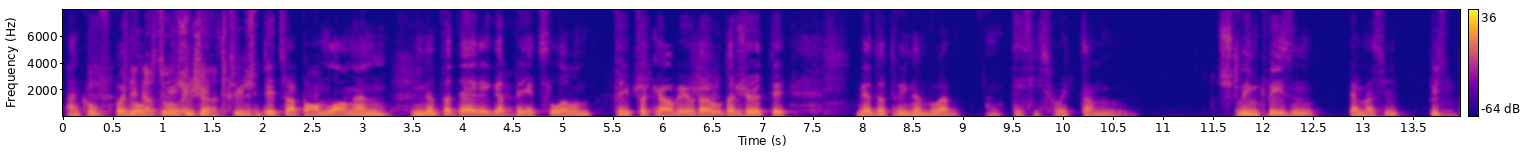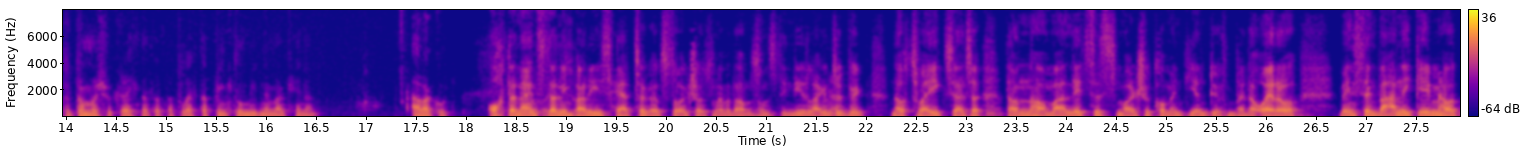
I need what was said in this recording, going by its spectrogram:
Ein Kopfball macht zwischen die, zwischen die zwei baumlangen Innenverteidiger. Betzel und Pfeffer, glaube ich, oder, oder Schöte, wer da drinnen war. Und das ist halt dann schlimm gewesen, weil man sie bis, da haben wir schon gerechnet, dass man vielleicht ein Pinkel mitnehmen können. Aber gut. 98 dann in Paris, Herzog hat's Tor geschossen, aber da haben sie uns die Niederlage ja. zugefügt, nach 2x. Also ja. dann haben wir letztes Mal schon kommentieren dürfen bei der Euro, wenn es den Warn nicht gegeben hat.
